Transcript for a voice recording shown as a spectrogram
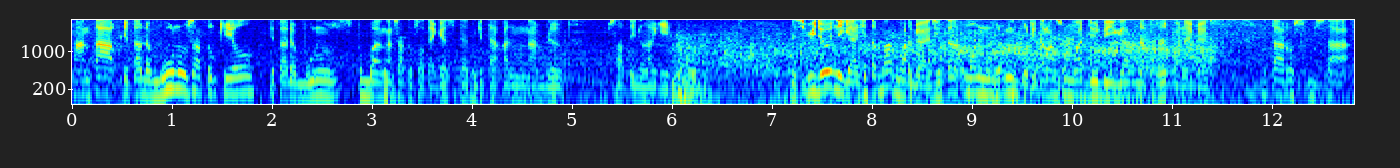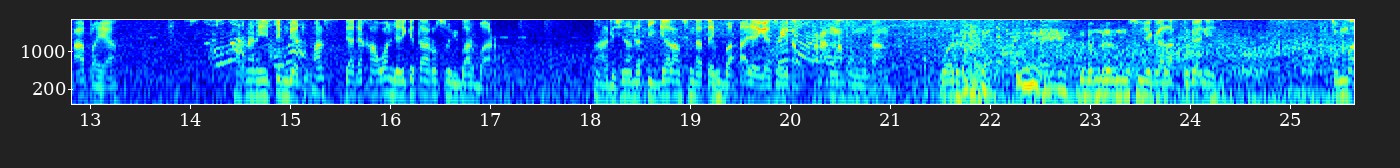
mantap kita udah bunuh satu kill kita udah bunuh tumbangan satu ya guys dan kita akan mengambil saat ini lagi. Di video ini guys kita barbar guys. Kita mau ngumpul-ngumpul kita langsung maju di garda terdepan ya guys. Kita harus bisa apa ya karena ini tim mas tidak ada kawan jadi kita harus lebih barbar. Nah di sini ada tiga langsung kita tembak aja guys. Kita perang langsung perang. Waduh bener-bener musuhnya galak juga nih. Cuma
